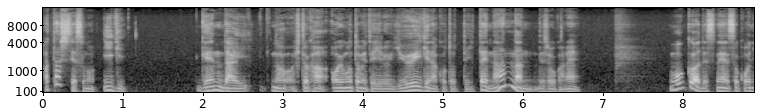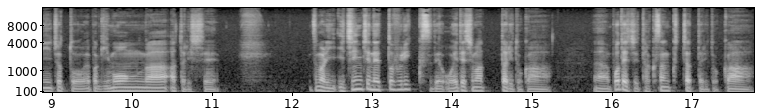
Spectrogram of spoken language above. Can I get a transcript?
果たしてその意義現代の人が追い求めている有意義なことって一体何なんでしょうかね。僕はですねそこにちょっとやっぱ疑問があったりしてつまり一日ネットフリックスで終えてしまったりとかあポテチたくさん食っちゃったりとか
